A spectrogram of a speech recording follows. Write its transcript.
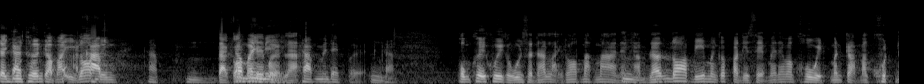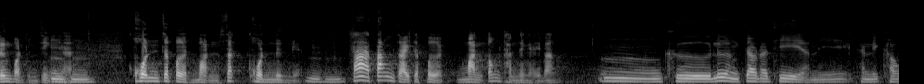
จะยูเทิร์นกลับมาอีกรอบนึงครับอืมแต่ก็ไม่ได้เปิดแล้วครับไม่ได้เปิดอืมครับผมเคยคุยกับคุณสันทนาหลายรอบมากๆนะครับอืมแล้วรอบนี้มันก็ปฏิเสธไม่ได้ว่าโควิดมันกลับมาขุดเรื่องบ่อนจริงอืๆอนะฮึ คนจะเปิดบ่อนสักคนหนึ่งเนี่ย อือฮึถ้าตั้งใจจะเปิดมันต้องทำยังไงบ้าง อืมคือเรื่องเจ้าหน้าที่อันนี้คันนี้เขา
